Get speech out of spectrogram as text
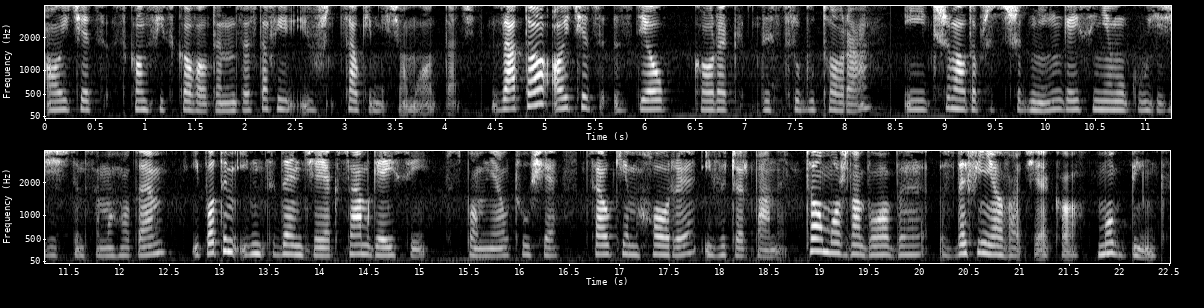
ojciec skonfiskował ten zestaw i już całkiem nie chciał mu oddać. Za to ojciec zdjął korek dystrybutora i trzymał to przez trzy dni. Gacy nie mógł jeździć tym samochodem. I po tym incydencie, jak sam Gacy wspomniał, czuł się całkiem chory i wyczerpany. To można byłoby zdefiniować jako mobbing.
